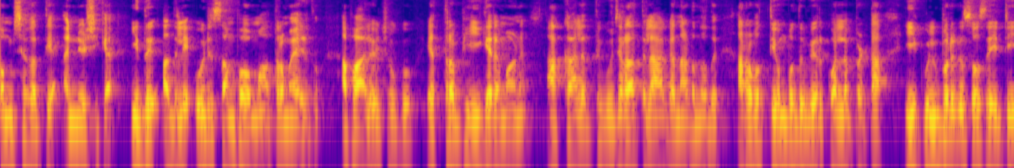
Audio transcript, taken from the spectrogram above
വംശഹത്യ അന്വേഷിക്കാൻ. ഇത് അതിലെ ഒരു സംഭവം മാത്രമായിരുന്നു. അപ്പോൾ ആലോചിച്ച് നോക്കൂ എത്ര ഭീകരമാണ് ആ കാലത്ത് ഗുജറാത്തിലാകെ നടന്നത്. അറുപത്തിയൊമ്പത് പേർ കൊല്ലപ്പെട്ട ഈ ഗുൽബർഗ് സൊസൈറ്റി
